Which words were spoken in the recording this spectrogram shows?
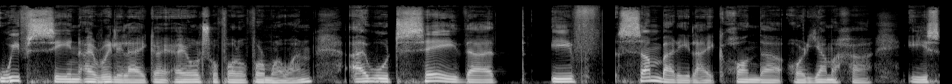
we've seen i really like I, I, also follow formula one. I would say that if somebody like honda or yamaha is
